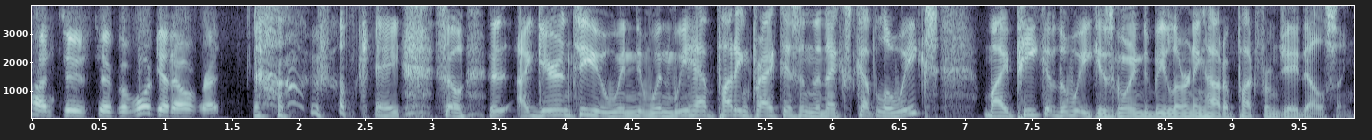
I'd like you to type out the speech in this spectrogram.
on Tuesday, but we'll get over it. okay, so uh, I guarantee you, when when we have putting practice in the next couple of weeks, my peak of the week is going to be learning how to putt from Jay Delsing.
